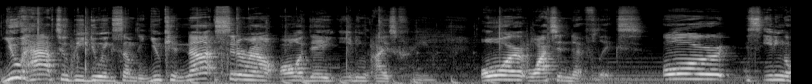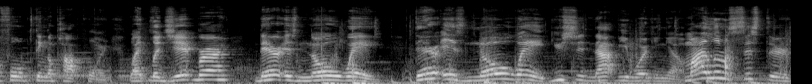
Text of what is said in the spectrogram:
You have to be doing something. You cannot sit around all day eating ice cream or watching netflix or just eating a full thing of popcorn. Like legit bruh there is no way. There is no way you should not be working out. My little sister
